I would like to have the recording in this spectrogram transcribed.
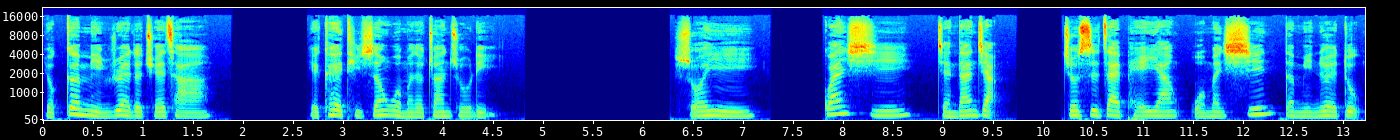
有更敏锐的觉察，也可以提升我们的专注力。所以，关系，简单讲，就是在培养我们心的敏锐度。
